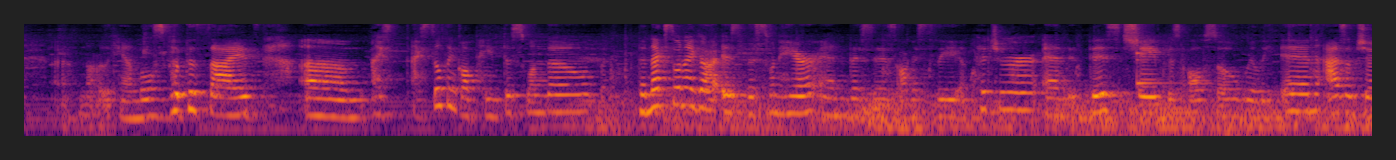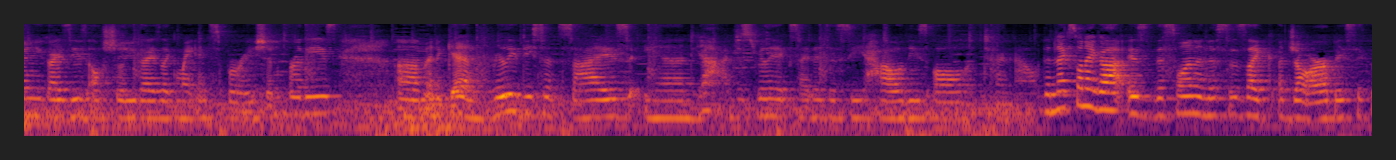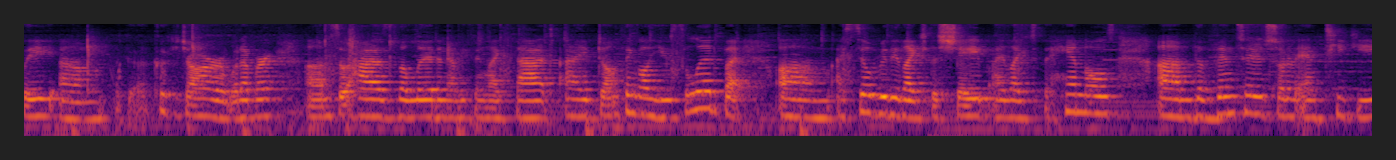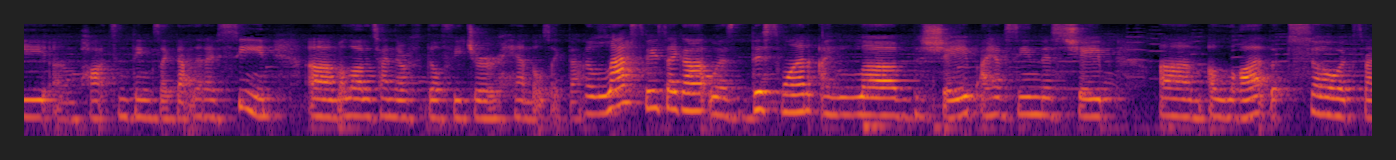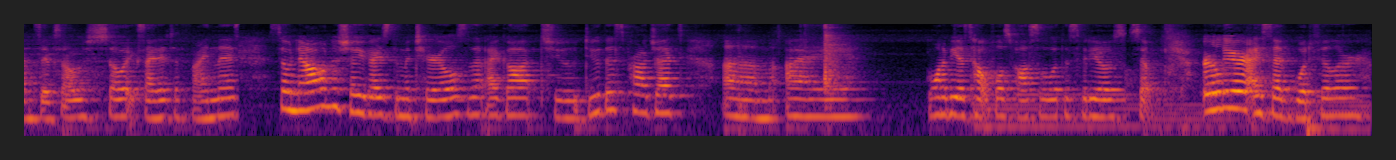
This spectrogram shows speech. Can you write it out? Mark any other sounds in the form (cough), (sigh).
not really handles, (laughs) but the sides. Um, I, I still think I'll paint this one though. The next one I got is this one here, and this is obviously a picture, and this shape is also really in. As I'm showing you guys these, I'll show you guys like my inspiration for these. Um, and again, really decent size, and yeah, I'm just really excited to see how these all turn out. The next one I got is this one, and this is like a jar, basically, um, like a cookie jar or whatever. Um, so it has the lid and everything like that. I don't think I'll use the lid, but um, I still really liked the shape. I liked the handles. Um, the vintage sort of antique um, pots and things like that that I've seen, um, a lot of the time they'll, they'll feature handles like that. The last vase I got was this one. I love the shape. I have seen this shape um, a lot, but so expensive. So I was so excited to find this. So now I want to show you guys the materials that I got to do this project. Um, I want to be as helpful as possible with this video. So earlier I said wood filler.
